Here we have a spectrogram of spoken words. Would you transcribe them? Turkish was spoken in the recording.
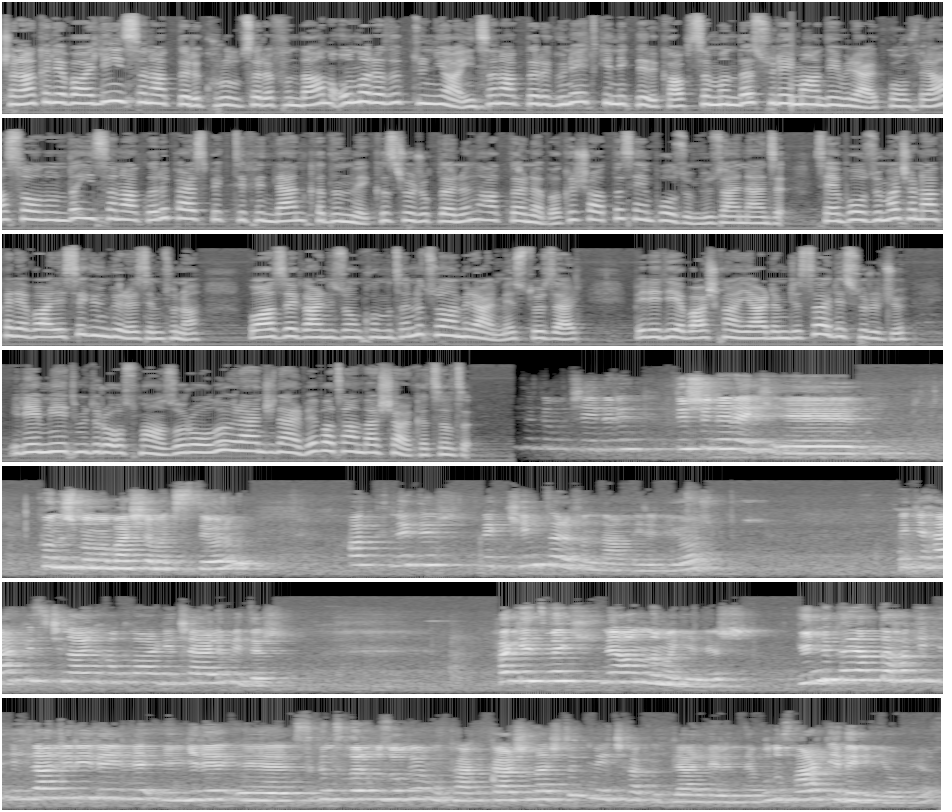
Çanakkale Valiliği İnsan Hakları Kurulu tarafından 10 Aralık Dünya İnsan Hakları Günü etkinlikleri kapsamında Süleyman Demirel Konferans Salonu'nda İnsan Hakları Perspektifinden Kadın ve Kız Çocuklarının Haklarına Bakış adlı sempozyum düzenlendi. Sempozyuma Çanakkale Valisi Güngör Azim Tuna, Boğaz ve Garnizon Komutanı Tuamiral Mesut Özel, Belediye Başkan Yardımcısı Ali Sürücü, İl Emniyet Müdürü Osman Zoroğlu, öğrenciler ve vatandaşlar katıldı. Bir takım şeyleri düşünerek e, konuşmama başlamak istiyorum. Hak nedir ve kim tarafından veriliyor? Peki herkes için aynı haklar geçerli midir? Hak etmek ne anlama gelir? Günlük hayatta hak ihlalleriyle ilgili, e, sıkıntılarımız oluyor mu? Kar- Karşılaştık mı hiç hak ihlallerinde? Bunu fark edebiliyor muyuz?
